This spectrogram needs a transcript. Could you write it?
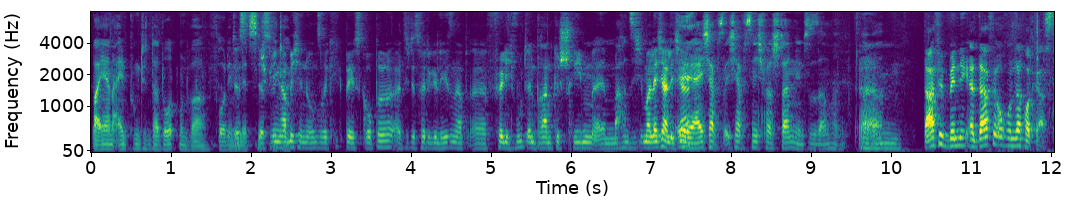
Bayern ein Punkt hinter Dortmund war vor dem Das, letzten deswegen habe ich in unsere Kickbase-Gruppe, als ich das heute gelesen habe, äh, völlig wutentbrannt geschrieben, äh, machen sich immer lächerlicher. Ja, ja, ich hab's, ich hab's nicht verstanden, den Zusammenhang. Ähm, dafür bin ich, äh, dafür auch unser Podcast.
